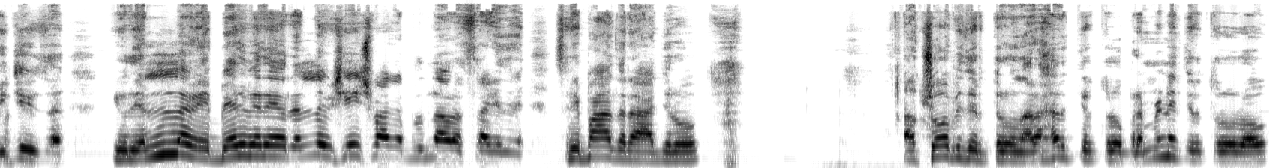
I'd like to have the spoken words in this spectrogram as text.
ವಿಜಯ ಇವರೆಲ್ಲ ಬೇರೆ ಬೇರೆಯವರೆಲ್ಲ ವಿಶೇಷವಾಗಿ ಬೃಂದಾವನಸ್ಥರಾಗಿದ್ದಾರೆ ಶ್ರೀಪಾದರಾಜರು ಅಕ್ಷೋಭಿ ತಿರ್ತರು ನರಹರಿ ತಿರ್ತರು ಬ್ರಹ್ಮಣ್ಯ ತಿರ್ತರು ರಘು-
